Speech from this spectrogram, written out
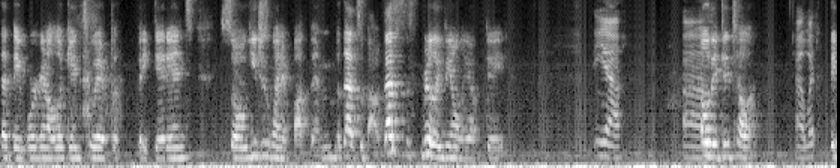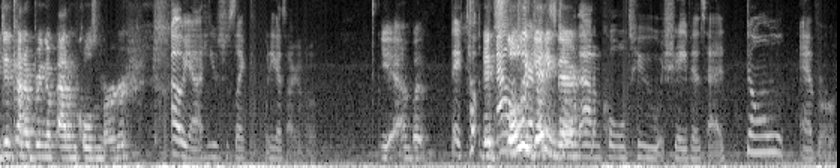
that they were gonna look into it, but they didn't. So he just went and bought them. But that's about that's really the only update. Yeah. Um, oh, they did tell uh, what? they did kind of bring up Adam Cole's murder. Oh yeah, he was just like, "What are you guys talking about?" Yeah, but They to- It's Alex slowly Reynolds getting there. Told Adam Cole to shave his head. Don't ever.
